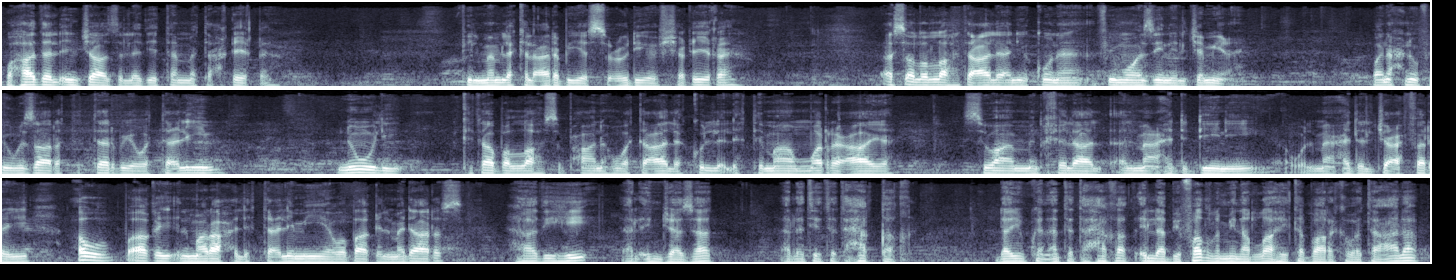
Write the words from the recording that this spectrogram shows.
وهذا الإنجاز الذي تم تحقيقه في المملكة العربية السعودية الشقيقة أسأل الله تعالى أن يكون في موازين الجميع. ونحن في وزارة التربية والتعليم نولي كتاب الله سبحانه وتعالى كل الاهتمام والرعاية سواء من خلال المعهد الديني أو المعهد الجعفري أو باقي المراحل التعليمية وباقي المدارس. هذه الإنجازات التي تتحقق لا يمكن أن تتحقق إلا بفضل من الله تبارك وتعالى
